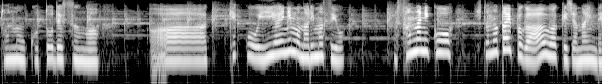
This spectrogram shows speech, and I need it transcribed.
とのことですが。あー結構言い合いにもなりますよ。そんなにこう人のタイプが合うわけじゃないんで。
